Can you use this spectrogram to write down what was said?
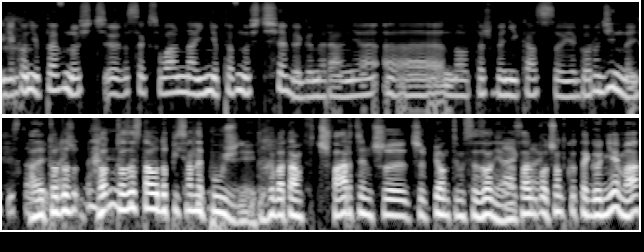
jego niepewność e, seksualna i niepewność siebie generalnie, e, no też wynika z jego rodzinnej historii. Ale to, tak? to, to, zostało dopisane później. To chyba tam w czwartym czy, czy w piątym sezonie. Tak, Na samym tak. początku tego nie ma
